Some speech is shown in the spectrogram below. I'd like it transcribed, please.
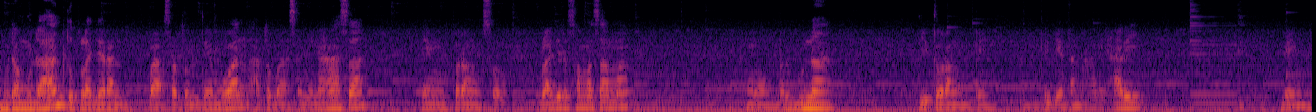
Mudah-mudahan tuh pelajaran bahasa Tuntembuan atau bahasa Minahasa yang orang so belajar sama-sama mau berguna di orang pe kegiatan hari-hari. Dan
